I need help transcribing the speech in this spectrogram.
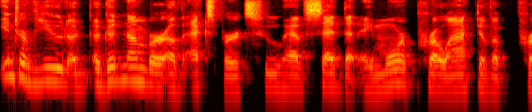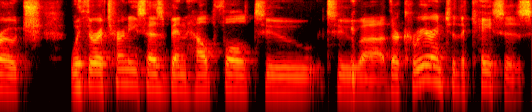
interviewed a, a, good number of experts who have said that a more proactive approach with their attorneys has been helpful to to uh, their career and to the cases.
